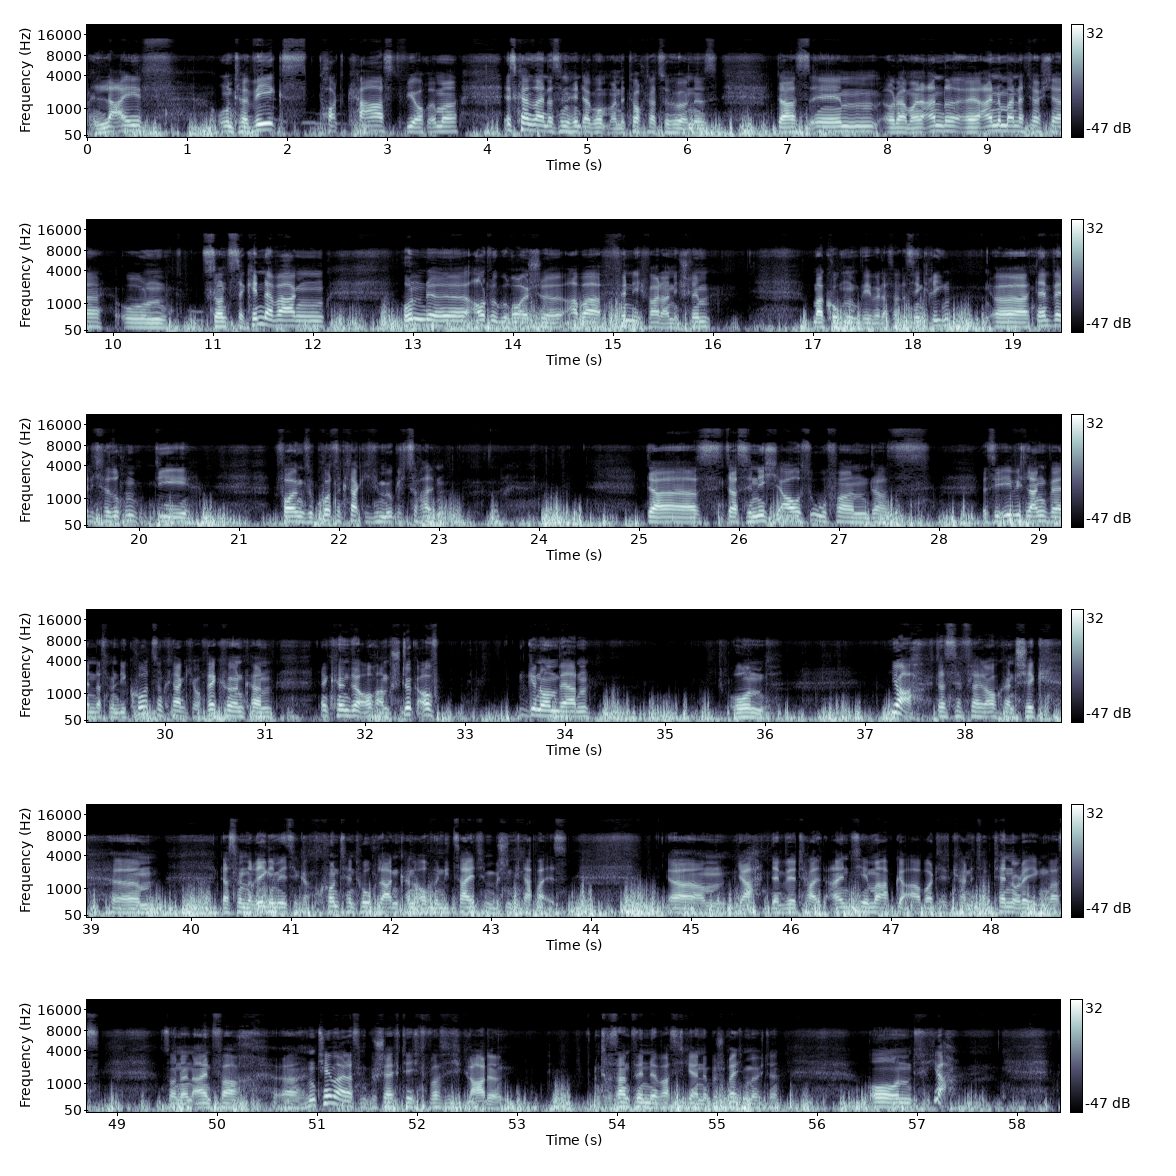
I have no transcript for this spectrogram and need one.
Live unterwegs, Podcast, wie auch immer. Es kann sein, dass im Hintergrund meine Tochter zu hören ist, dass ähm, oder meine andere, äh, eine meiner Töchter und sonst der Kinderwagen, Hunde, Autogeräusche, aber finde ich war da nicht schlimm. Mal gucken, wie wir das alles hinkriegen. Äh, dann werde ich versuchen, die Folgen so kurz und knackig wie möglich zu halten. Dass, dass sie nicht ausufern, dass, dass sie ewig lang werden, dass man die kurz und knackig auch weghören kann. Dann können sie auch am Stück aufgenommen werden. Und ja, das ist ja vielleicht auch ganz schick, ähm, dass man regelmäßig Content hochladen kann, auch wenn die Zeit ein bisschen knapper ist. Ähm, ja, dann wird halt ein Thema abgearbeitet, keine Top 10 oder irgendwas, sondern einfach äh, ein Thema, das mich beschäftigt, was ich gerade interessant finde, was ich gerne besprechen möchte. Und ja,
